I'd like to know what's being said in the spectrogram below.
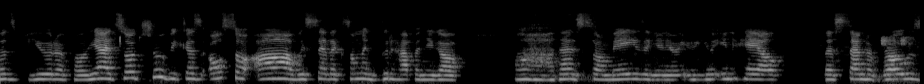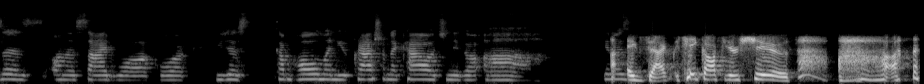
That's beautiful. Yeah, it's so true because also ah, we say like something good happened, you go, oh, that's so amazing. You know, you, you inhale the scent of roses on the sidewalk, or you just come home and you crash on the couch and you go, ah. You know, exactly. Take off your shoes. ah.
